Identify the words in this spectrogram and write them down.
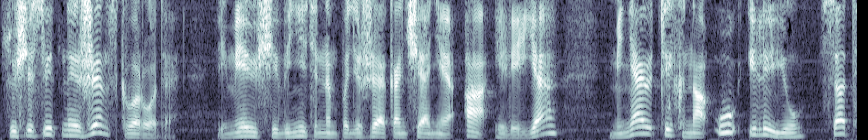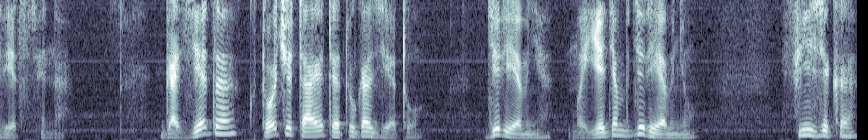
Существительные женского рода, имеющие в винительном падеже окончание «а» или «я», меняют их на «у» или «ю» соответственно. Газета «Кто читает эту газету?» Деревня. Мы едем в деревню. Физика,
